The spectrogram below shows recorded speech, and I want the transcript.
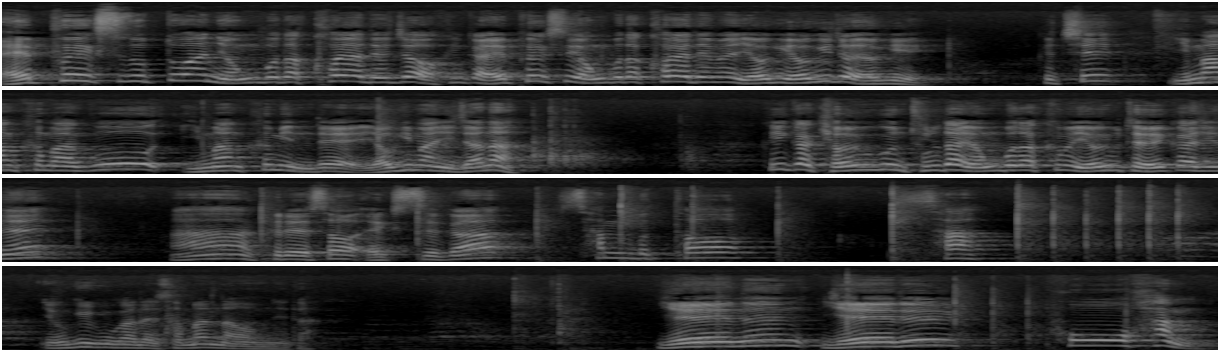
fx도 또한 0보다 커야 되죠. 그러니까 fx 0보다 커야 되면 여기 여기죠, 여기. 그치? 이만큼하고 이만큼인데 여기만이잖아. 그러니까 결국은 둘 다 0보다 크면 여기부터 여기까지네. 아, 그래서 x가 3부터 4 여기 구간에서만 나옵니다. 얘는 얘를 포함,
